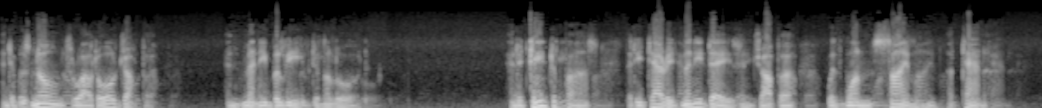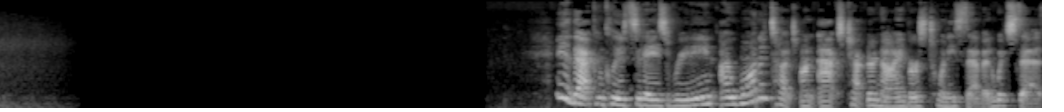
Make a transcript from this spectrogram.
And it was known throughout all Joppa, and many believed in the Lord. And it came to pass that he tarried many days in Joppa with one Simon, a tanner. Concludes today's reading. I want to touch on Acts chapter 9, verse 27, which says,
